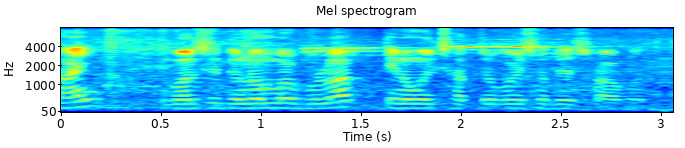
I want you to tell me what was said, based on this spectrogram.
সাঁই গলসি দু নম্বর ব্লক তৃণমূল ছাত্র পরিষদের সভাপতি।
